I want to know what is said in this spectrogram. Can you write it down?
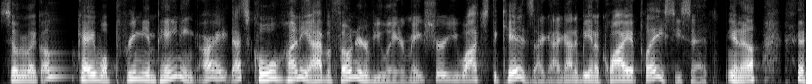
So they're like, okay, well, premium painting. All right, that's cool. Honey, I have a phone interview later. Make sure you watch the kids. I, I got to be in a quiet place, he said, you know?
